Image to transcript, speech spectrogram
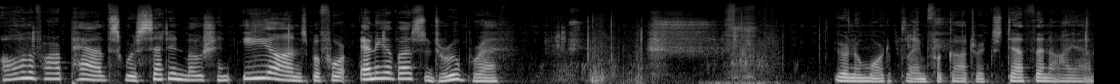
All of our paths were set in motion eons before any of us drew breath. You're no more to blame for Godrick's death than I am.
